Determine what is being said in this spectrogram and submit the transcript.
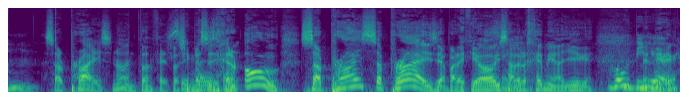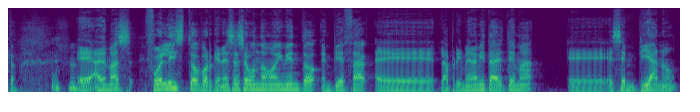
Mm, surprise, ¿no? Entonces los Sí, ingleses dijeron, ¡Oh! ¡Surprise, surprise! Y apareció Sí. Isabel Gemio allí Oh, en dear. directo. Eh, además, fue listo porque en ese segundo movimiento empieza eh, la primera mitad del tema eh, es en piano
